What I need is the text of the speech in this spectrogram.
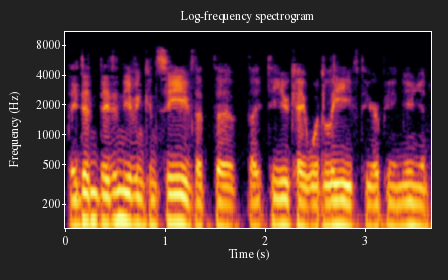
they didn't they didn't even conceive that the that the UK would leave the European Union.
